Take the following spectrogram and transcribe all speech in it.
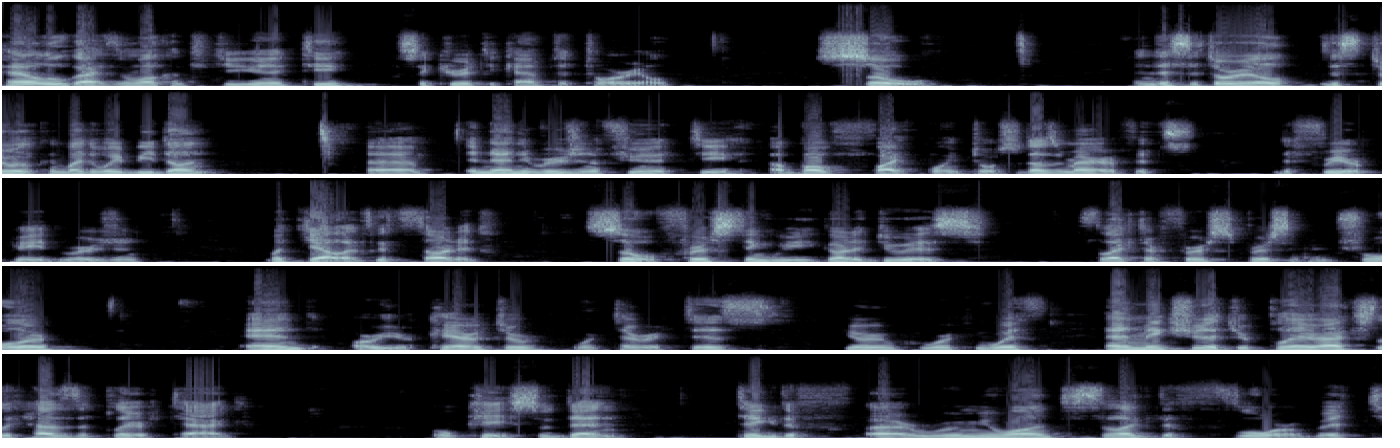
Hello guys and welcome to the Unity Security Cam tutorial. So, in this tutorial, this tutorial can by the way be done uh, in any version of Unity above 5.0 so it doesn't matter if it's the free or paid version. But yeah, let's get started. So, first thing we gotta do is select our first person controller and or your character, whatever it is you're working with and make sure that your player actually has the player tag. Okay, so then take the uh, room you want, select the floor of it,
